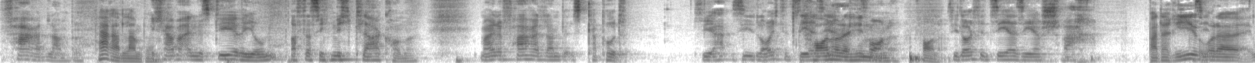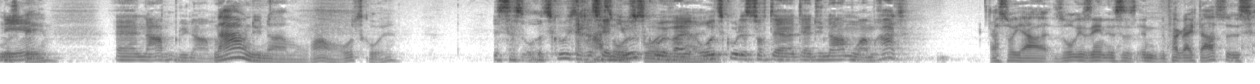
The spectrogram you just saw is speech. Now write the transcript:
Fahrradlampe. Fahrradlampe. Ich habe ein Mysterium, auf das ich nicht klarkomme. Meine Fahrradlampe ist kaputt. Sie, sie leuchtet sehr, Vorne sehr oder hinten? Vorne. Vorne. Sie leuchtet sehr, sehr schwach. Batterie oder USB? Nee. Äh, Nabendynamo. Nabendynamo. Wow, oldschool. Ist das Oldschool? Ich dachte, das wäre oldschool, Newschool, weil nein. Oldschool ist doch der, der Dynamo am Rad. Ach so, ja, so gesehen ist es im Vergleich dazu ist,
